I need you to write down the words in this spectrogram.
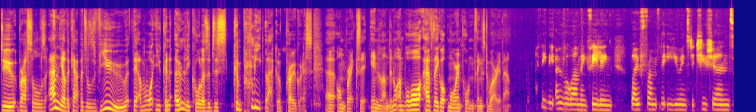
do Brussels and the other capitals view the, what you can only call as a dis- complete lack of progress uh, on Brexit in London, or, or have they got more important things to worry about? I think the overwhelming feeling both from the EU institutions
